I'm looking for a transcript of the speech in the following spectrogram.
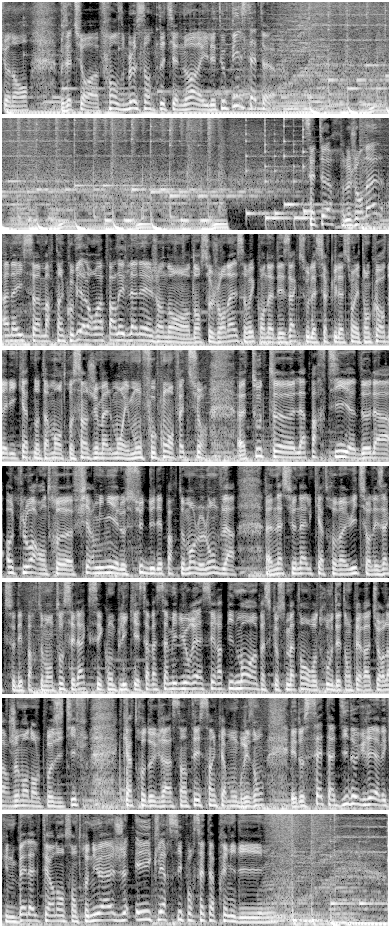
Vous êtes sur France Bleu Saint-Étienne-Noir et il est tout pile 7 7h, le journal, Anaïs Martin-Covy. Alors, on va parler de la neige hein, dans, dans, ce journal. C'est vrai qu'on a des axes où la circulation est encore délicate, notamment entre Saint-Germain-Malmont et Montfaucon. En fait, sur euh, toute euh, la partie de la Haute-Loire entre Firminy et le sud du département, le long de la euh, nationale 88 sur les axes départementaux. C'est là que c'est compliqué. Ça va s'améliorer assez rapidement hein, parce que ce matin, on retrouve des températures largement dans le positif. 4 degrés à saint 5 à Montbrison et de 7 à 10 degrés avec une belle alternance entre nuages et éclaircies pour cet après-midi.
